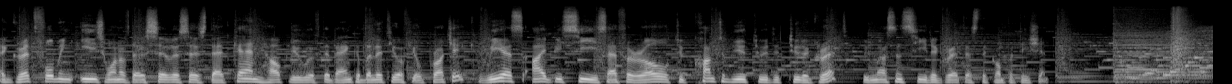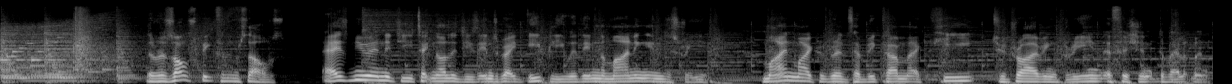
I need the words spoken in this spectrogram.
A grid forming is one of those services that can help you with the bankability of your project. We as IBCs have a role to contribute to the, to the grid. We mustn't see the grid as the competition. The results speak for themselves. As new energy technologies integrate deeply within the mining industry, mine microgrids have become a key to driving green, efficient development.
